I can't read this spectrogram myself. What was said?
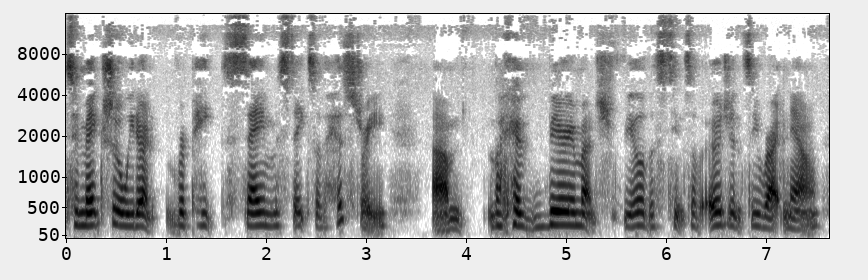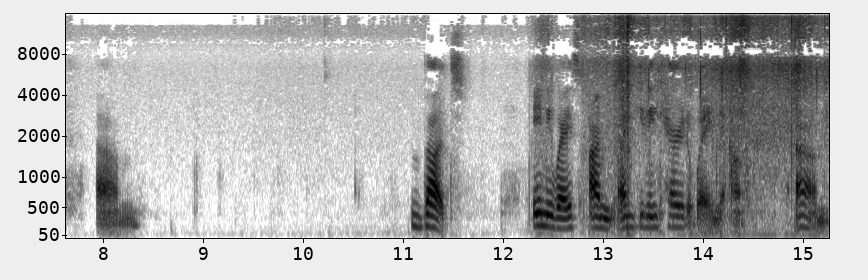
to make sure we don't repeat the same mistakes of history? Um, like I very much feel the sense of urgency right now. Um, but, anyways, I'm I'm getting carried away now. Um,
